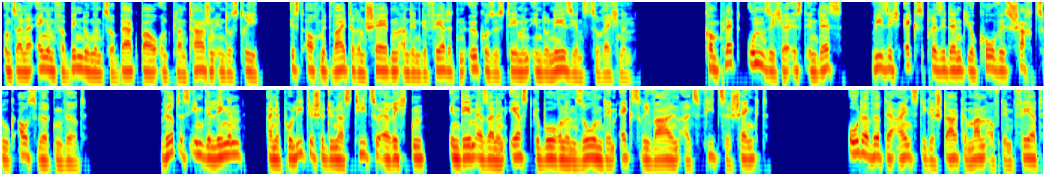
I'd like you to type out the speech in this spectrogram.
und seiner engen Verbindungen zur Bergbau- und Plantagenindustrie ist auch mit weiteren Schäden an den gefährdeten Ökosystemen Indonesiens zu rechnen. Komplett unsicher ist indes, wie sich Ex-Präsident Jokowis Schachzug auswirken wird. wird es ihm gelingen, eine politische Dynastie zu errichten, indem er seinen erstgeborenen Sohn dem Ex-Rivalen als Vize schenkt? Oder wird der einstige starke Mann auf dem Pferd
